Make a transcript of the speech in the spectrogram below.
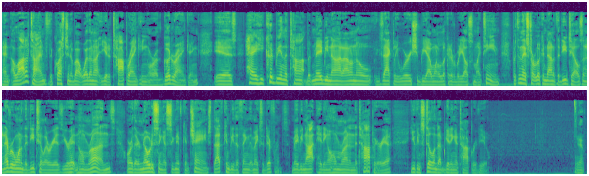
And a lot of times, the question about whether or not you get a top ranking or a good ranking is, hey, he could be in the top, but maybe not. I don't know exactly where he should be. I want to look at everybody else on my team. But then they start looking down at the details, and in every one of the detail areas, you're hitting home runs or they're noticing a significant change. That can be the thing that makes a difference. Maybe not hitting a home run in the top area, you can still end up getting a top review. Yeah.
